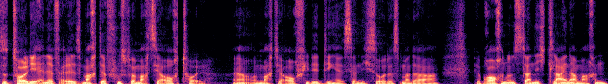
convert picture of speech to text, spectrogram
so toll die NFL es macht, der Fußball macht es ja auch toll. Ja, und macht ja auch viele Dinge. Ist ja nicht so, dass man da, wir brauchen uns da nicht kleiner machen.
